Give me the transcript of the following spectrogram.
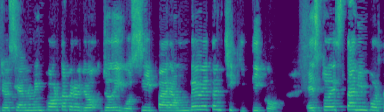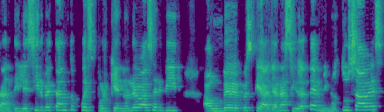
yo decía, no me importa, pero yo, yo digo, si para un bebé tan chiquitico esto es tan importante y le sirve tanto, pues ¿por qué no le va a servir a un bebé pues que haya nacido a término? Tú sabes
